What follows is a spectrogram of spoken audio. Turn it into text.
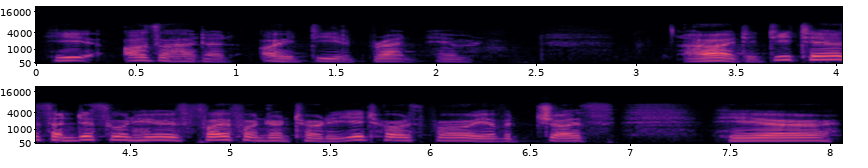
he also had an Ideal brand name. Alright, the details on this one here is 538 horsepower. You have a choice here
